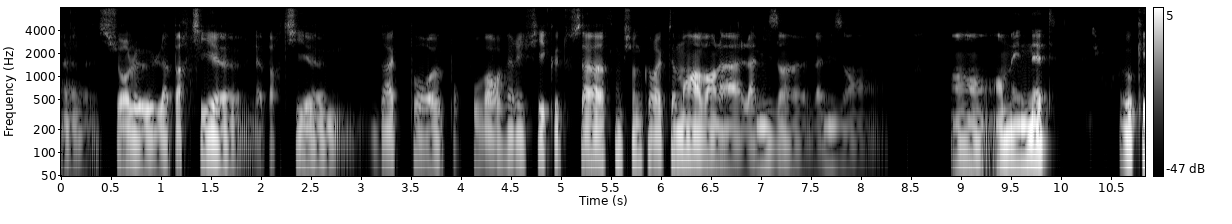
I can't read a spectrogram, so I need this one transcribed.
euh, sur le, la partie, euh, la partie back pour, pour pouvoir vérifier que tout ça fonctionne correctement avant la, la mise, la mise en, en, en mainnet. Ok.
